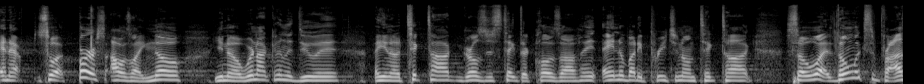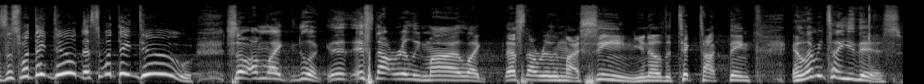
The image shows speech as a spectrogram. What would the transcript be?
and at, so at first I was like, no, you know, we're not gonna do it. You know, TikTok girls just take their clothes off. Ain't, ain't nobody preaching on TikTok. So what? Don't look surprised. That's what they do. That's what they do. So I'm like, look, it, it's not really my like. That's not really my scene. You know, the TikTok thing. And let me tell you this:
